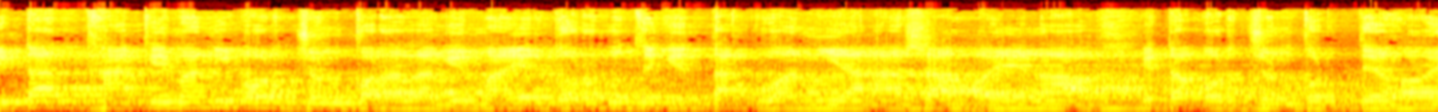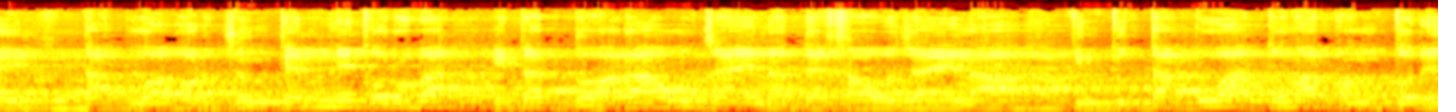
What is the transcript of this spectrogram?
এটা থাকে মানে অর্জন করা লাগে। মায়ের গর্ভ থেকে তাকওয়া নিয়ে আসা হয় না, এটা অর্জন করতে হয়। তাকওয়া অর্জন কেমনে করবা? এটা ধরাও যায় না, দেখাও যায় না। কিন্তু তাকওয়া তোমার অন্তরে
